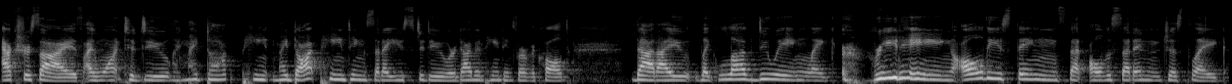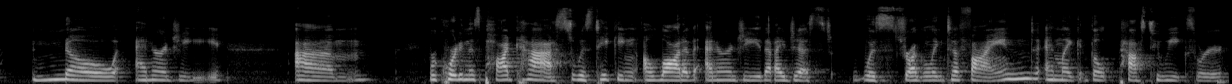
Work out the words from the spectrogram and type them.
exercise. I want to do like my dot paint, my dot paintings that I used to do, or diamond paintings, whatever they're called that I like love doing, like reading, all these things that all of a sudden just like no energy. Um, recording this podcast was taking a lot of energy that I just was struggling to find. And like the past two weeks were,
